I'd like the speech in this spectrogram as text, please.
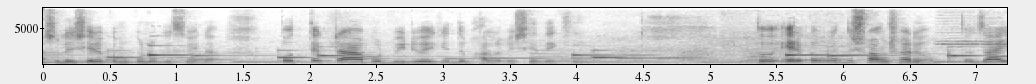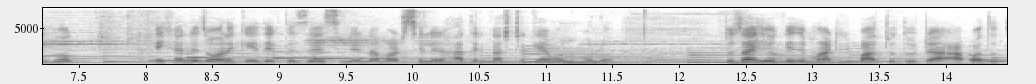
আসলে সেরকম কোনো কিছুই না। প্রত্যেকটা আপুর ভিডিওই কিন্তু ভালোবেসে দেখি। তো এরকম কিন্তু সংসারেও। তো যাই হোক, এখানে যে অনেকেই দেখতে চেয়েছিলেন আমার ছেলের হাতের কাজটা কেমন হলো তো যাই হোক, এই যে মাটির পাত্র দুটা আপাতত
